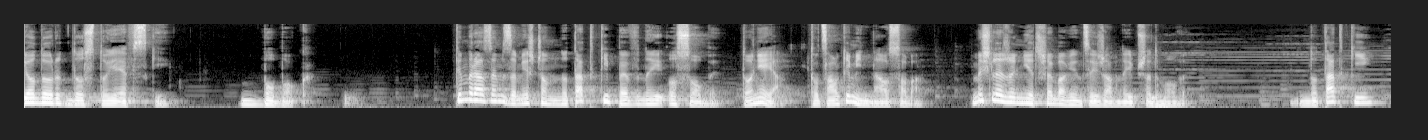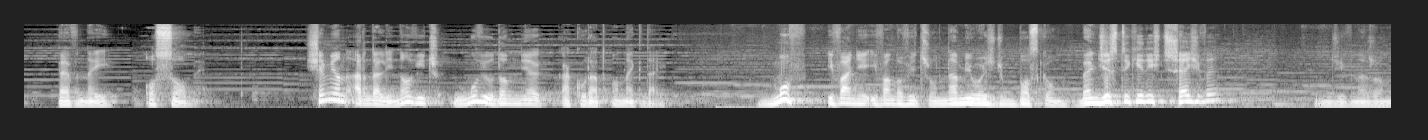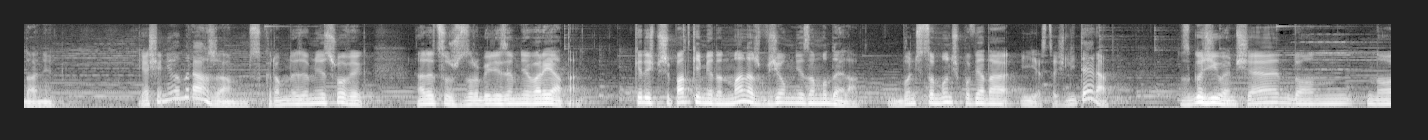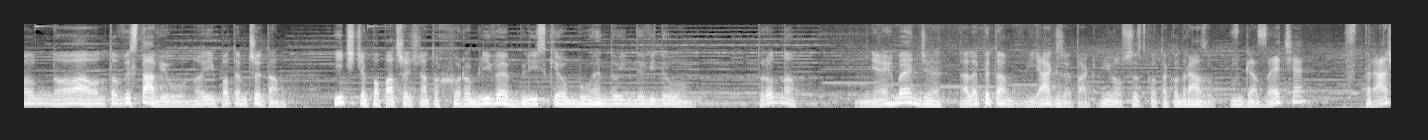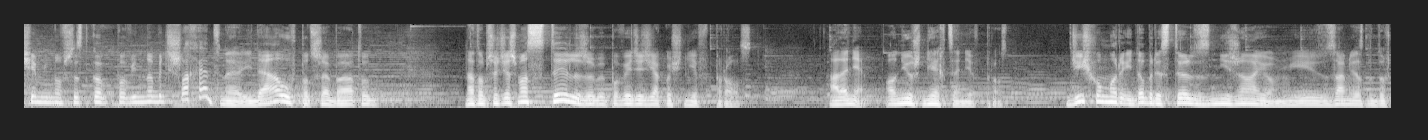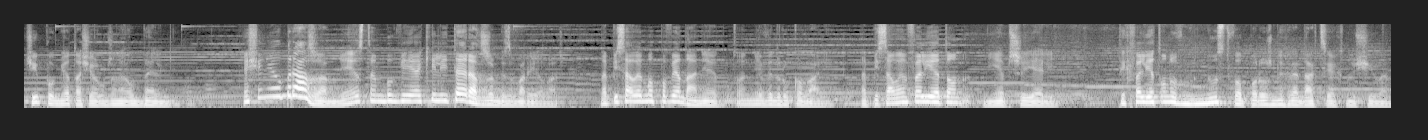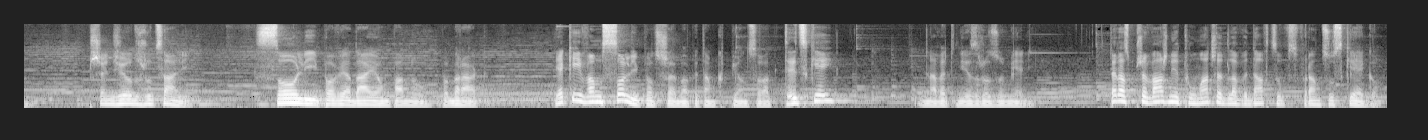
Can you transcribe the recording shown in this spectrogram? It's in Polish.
Fiodor Dostojewski. Bobok. Tym razem zamieszczam notatki pewnej osoby. To nie ja, to całkiem inna osoba. Myślę, że nie trzeba więcej żadnej przedmowy. Notatki pewnej osoby. Siemion Ardalinowicz mówił do mnie akurat onegdaj. Mów, Iwanie Iwanowiczu, na miłość boską, będziesz ty kiedyś trzeźwy? Dziwne żądanie. Ja się nie obrażam, skromny ze mnie człowiek, ale cóż, zrobili ze mnie wariata. Kiedyś przypadkiem jeden malarz wziął mnie za modela. Bądź co bądź powiada, jesteś literat. Zgodziłem się, no, no, no, a on to wystawił, no i potem czytam. Idźcie popatrzeć na to chorobliwe, bliskie obłędu indywiduum. Trudno. Niech będzie, ale pytam, jakże tak, mimo wszystko, tak od razu? W gazecie? W prasie mimo wszystko powinno być szlachetne, ideałów potrzeba, a to... Na to przecież ma styl, żeby powiedzieć jakoś nie wprost. Ale nie, on już nie chce nie wprost. Dziś humor i dobry styl zniżają i zamiast dowcipu miota się różne obelgi. Ja się nie obrażam, nie jestem Bóg wie jaki literat, żeby zwariować. Napisałem opowiadanie, to nie wydrukowali. Napisałem felieton, nie przyjęli. Tych felietonów mnóstwo po różnych redakcjach nosiłem. Wszędzie odrzucali. Soli, powiadają panu, brak. Jakiej wam soli potrzeba, pytam kpiąco, a tyckiej? Nawet nie zrozumieli. Teraz przeważnie tłumaczę dla wydawców z francuskiego.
